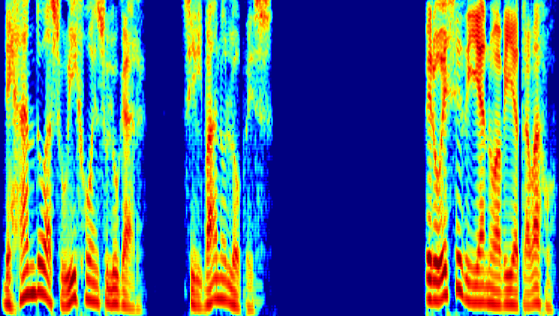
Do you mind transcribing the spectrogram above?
dejando a su hijo en su lugar, Silvano López. Pero ese día no había trabajo.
